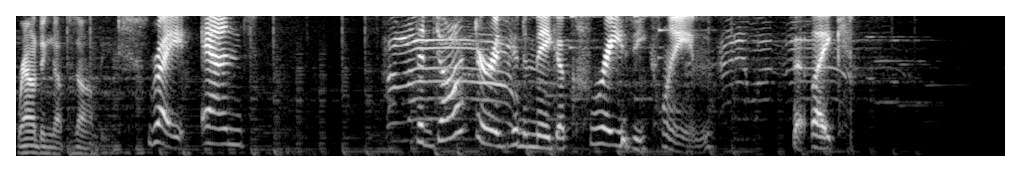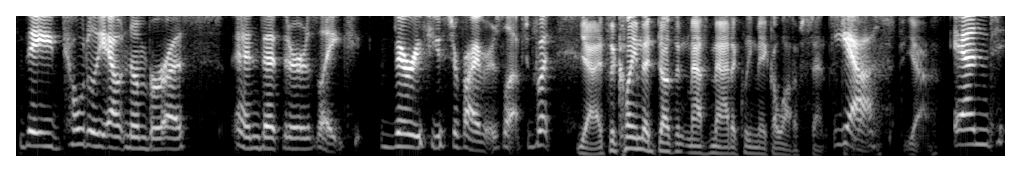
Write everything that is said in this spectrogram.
rounding up zombies. Right, and the doctor is going to make a crazy claim that, like, they totally outnumber us and that there's, like, very few survivors left. But, Yeah, it's a claim that doesn't mathematically make a lot of sense. Yeah. yeah. and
